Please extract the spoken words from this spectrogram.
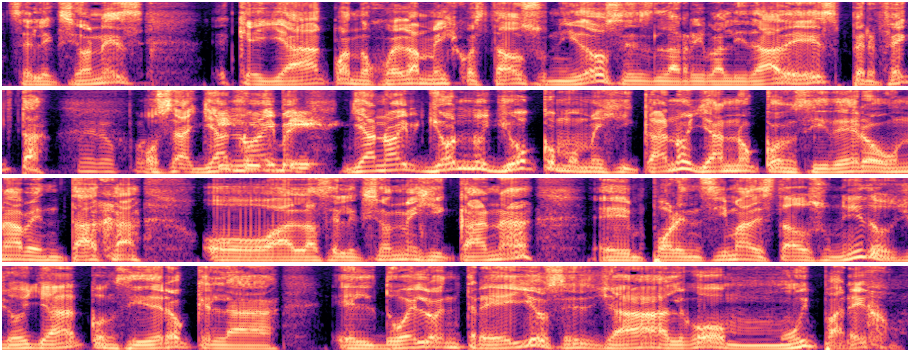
selecciones que ya cuando juega México Estados Unidos es la rivalidad es perfecta. Pero por o sea, ya no hay ya no hay yo no yo como mexicano ya no considero una ventaja o a la selección mexicana eh, por encima de Estados Unidos. Yo ya considero que la el duelo entre ellos es ya algo muy parejo.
